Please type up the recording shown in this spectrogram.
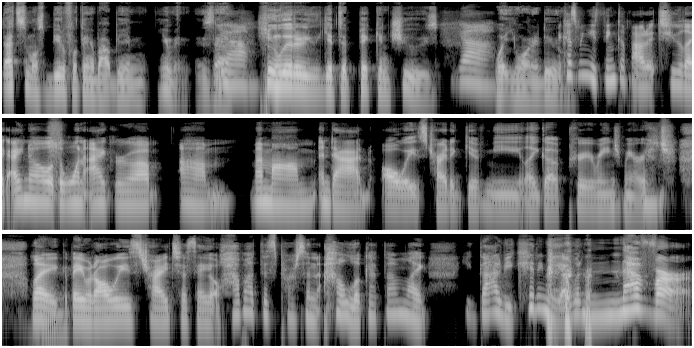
that's the most beautiful thing about being human is that Yeah. you literally get to pick and choose Yeah. what you want to do. Because when you think about it too, like I know the one I grew up, um, my mom and dad always try to give me like a prearranged marriage. like Mhm. they would always try to say, Oh, how about this person? I'll look at them like, you gotta be kidding me. I would never.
